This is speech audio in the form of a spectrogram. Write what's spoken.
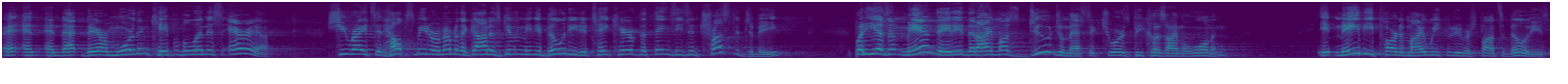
and, and, and that they are more than capable in this area. She writes, It helps me to remember that God has given me the ability to take care of the things He's entrusted to me, but He hasn't mandated that I must do domestic chores because I'm a woman. It may be part of my weekly responsibilities,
